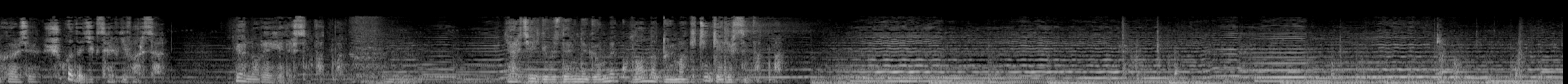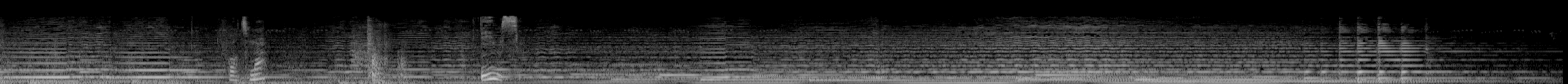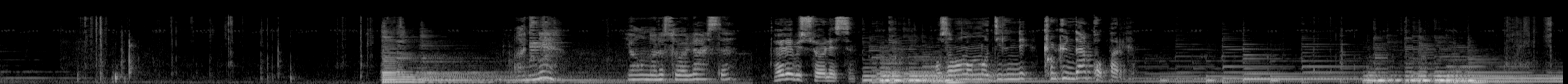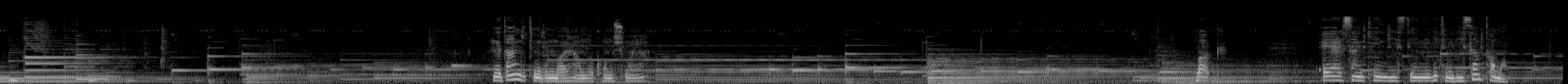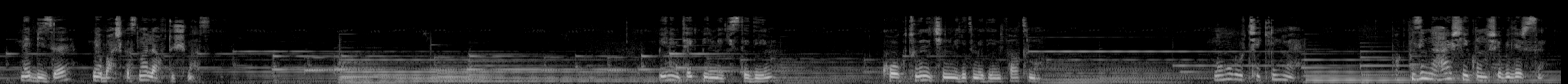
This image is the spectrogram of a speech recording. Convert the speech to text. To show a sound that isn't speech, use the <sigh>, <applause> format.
Karşı şu kadarcık sevgi varsa yarın oraya gelirsin Fatma. Gerçeği gözlerinde görmek, kulağınla duymak için gelirsin Fatma. Fatma. İyi misin? Ya onlara söylerse? Hele bir söylesin. O zaman onun o dilini kökünden koparırım. Neden gitmedin Bayram'la konuşmaya? Bak, eğer sen kendi isteğinle gitmediysen tamam. Ne bize ne başkasına laf düşmez. Benim tek bilmek istediğim, korktuğun için mi gitmediğin Fatma? Ne olur çekinme. Bak bizimle her şeyi konuşabilirsin.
